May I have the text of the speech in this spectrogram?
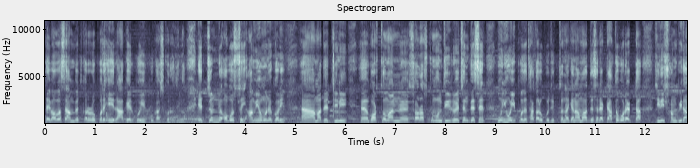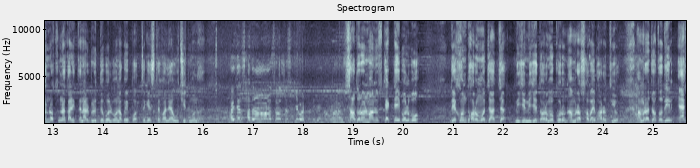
তাই বাবা সাহেব আম্বেদকরের ওপরে এই রাগের বহির প্রকাশ করে দিল। এর জন্য অবশ্যই আমিও মনে করি আমাদের যিনি বর্তমান স্বরাষ্ট্রমন্ত্রী রয়েছেন দেশের উনি ওই পদে থাকার উপযুক্ত না কেন, আমার দেশের একটা এত বড় একটা যিনি সংবিধান রচনাকারী তেনার বিরুদ্ধে বলব ওনাকে ওই পদ থেকে ইস্তফা নেওয়া উচিত মনে হয়। সাধারণ মানুষের মানুষকে একটাই বলব দেখুন ধর্ম যার যার নিজের নিজের ধর্ম করুন আমরা সবাই ভারতীয়। আমরা যতদিন এক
